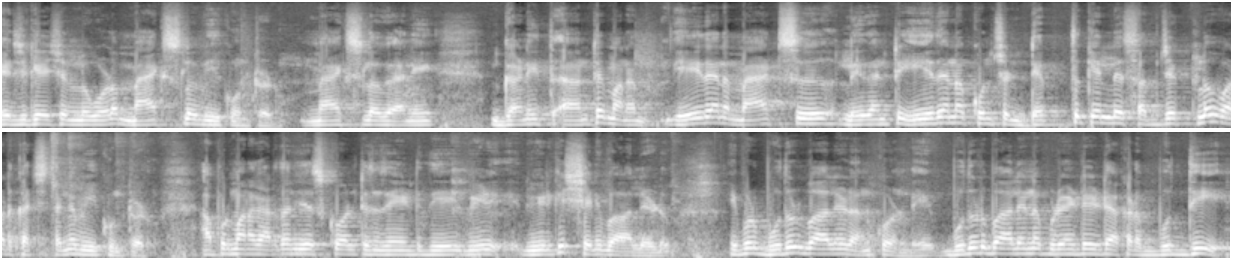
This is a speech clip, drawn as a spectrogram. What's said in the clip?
ఎడ్యుకేషన్లో కూడా మ్యాథ్స్లో వీక్ ఉంటాడు. మ్యాథ్స్లో కానీ గణిత అంటే మనం ఏదైనా మ్యాథ్స్ లేదంటే ఏదైనా కొంచెం డెప్త్కి వెళ్ళే సబ్జెక్ట్లో వాడు ఖచ్చితంగా వీక్ ఉంటాడు. అప్పుడు మనకు అర్థం చేసుకోవాల్సింది ఏంటిది? వీడికి శని బాగాలేడు ఇప్పుడు బుధుడు బాగాలేడు అనుకోండి. బుధుడు బాగాలేనప్పుడు ఏంటంటే అక్కడ బుద్ధి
